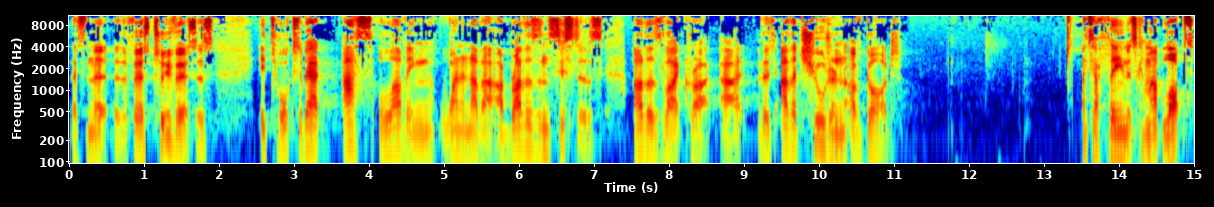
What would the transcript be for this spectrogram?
That's in the, the first two verses. It talks about us loving one another, our brothers and sisters, others like Christ, uh, the other children of God. It's a theme that's come up lots.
